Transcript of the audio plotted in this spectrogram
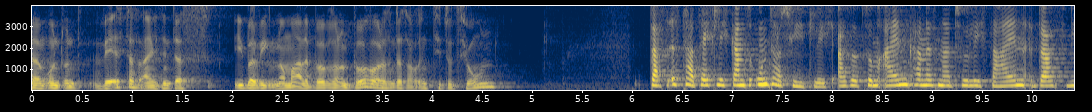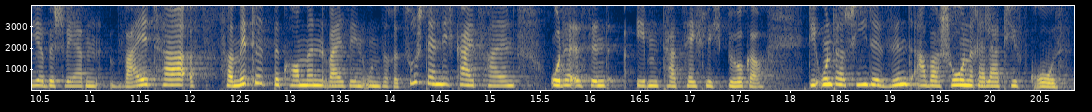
Ähm, und, und wer ist das eigentlich? Sind das überwiegend normale Bürgerinnen und Bürger oder sind das auch Institutionen? Das ist tatsächlich ganz unterschiedlich. Also zum einen kann es natürlich sein, dass wir Beschwerden weiter vermittelt bekommen, weil sie in unsere Zuständigkeit fallen, oder es sind eben tatsächlich Bürger. Die Unterschiede sind aber schon relativ groß.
